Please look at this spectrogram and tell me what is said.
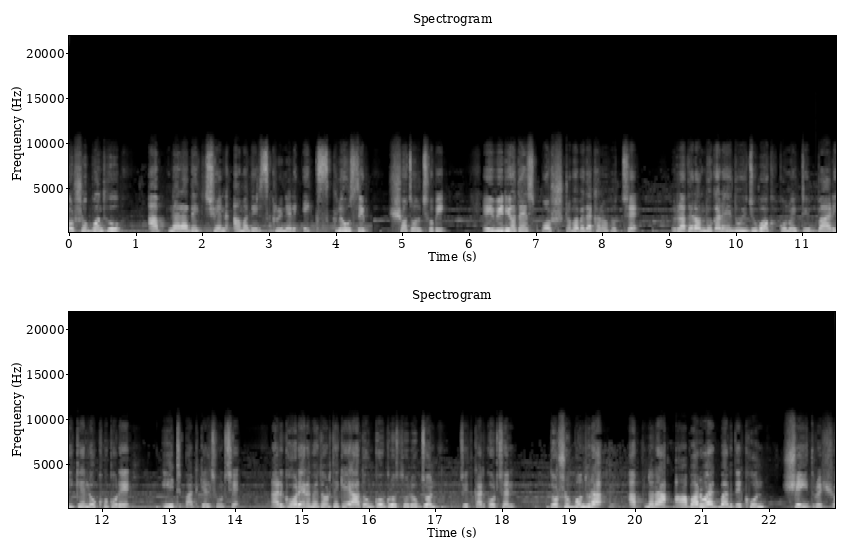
দর্শক বন্ধু, আপনারা দেখছেন আমাদের স্ক্রিনের এক্সক্লুসিভ সচল ছবি। এই ভিডিওতে স্পষ্টভাবে দেখানো হচ্ছে, রাতের অন্ধকারে দুই যুবক কোনো একটি বাড়িকে লক্ষ্য করে ইট পাটকেল ছুঁড়ছে আর ঘরের ভেতর থেকে আতঙ্কগ্রস্ত লোকজন চিৎকার করছেন। দর্শক বন্ধুরা, আপনারা আবারও একবার দেখুন সেই দৃশ্য।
